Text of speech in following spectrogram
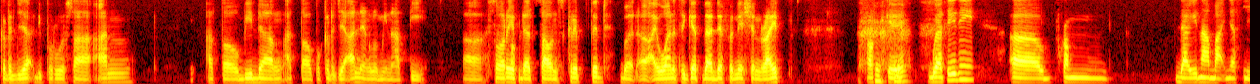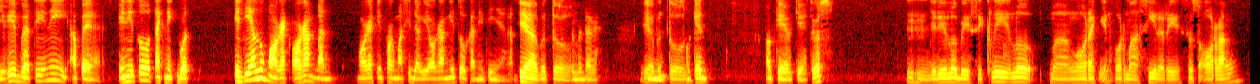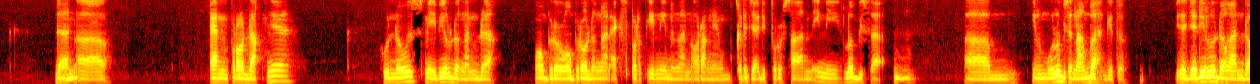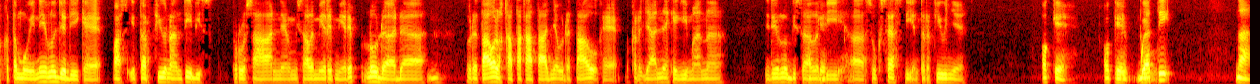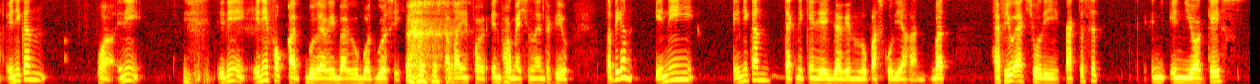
kerja di perusahaan atau bidang atau pekerjaan yang lo minati. Uh, sorry if that sounds scripted, but uh, I wanted to get that definition right. Oke. berarti ini uh, from dari namanya sendiri berarti ini apa ya? Ini tuh teknik buat intinya lu ngorek orang kan, ngorek informasi dari orang itu kan intinya kan Iya betul. sebenarnya. Iya Hmm. betul. Oke. Oke oke. Terus Mhm, Jadi lo basically lo mengorek informasi dari seseorang dan uh, end produknya who knows maybe lo dengan udah ngobrol-ngobrol dengan expert ini dengan orang yang bekerja di perusahaan ini lo bisa um, ilmu lo bisa nambah gitu. Bisa jadi lo dengan udah ketemu ini lo jadi kayak pas interview nanti di perusahaan yang misalnya mirip-mirip lo udah ada Hmm. udah tahu lah kata-katanya udah tahu kayak pekerjaannya kayak gimana. Jadi lo bisa Oke. lebih uh, sukses di interviewnya. Oke, oke. Gitu. Berarti, nah ini kan, wah ini, ini ini vocabulary baru buat gue sih. apa info, informational interview. Tapi kan ini ini kan teknik yang diajarin lu pas kuliah kan. But have you actually practiced it in in your case?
